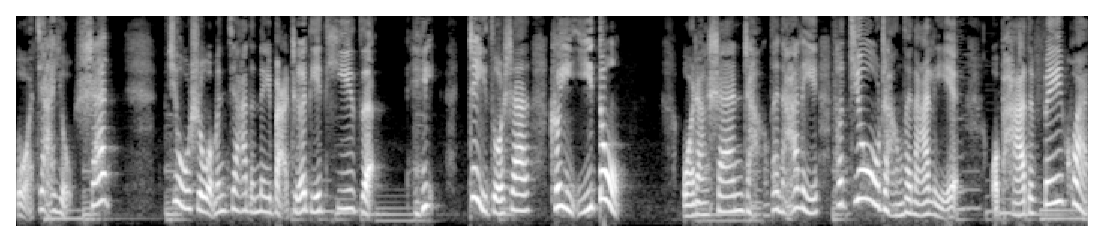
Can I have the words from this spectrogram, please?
我家有山。就是我们家的那把折叠梯子，嘿，这座山可以移动。我让山长在哪里，它就长在哪里。我爬得飞快，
